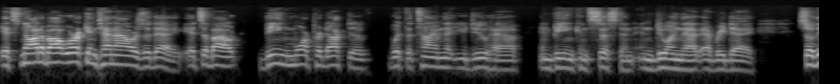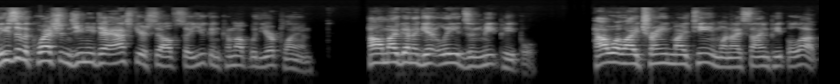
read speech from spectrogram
It's not about working 10 hours a day. It's about being more productive with the time that you do have and being consistent and doing that every day. So these are the questions you need to ask yourself so you can come up with your plan. How am I going to get leads and meet people? How will I train my team when I sign people up?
